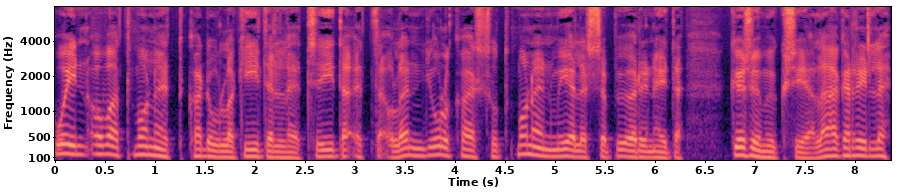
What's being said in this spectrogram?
kuin ovat monet kadulla kiitelleet siitä, että olen julkaissut monen mielessä pyörineitä kysymyksiä lääkärille,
